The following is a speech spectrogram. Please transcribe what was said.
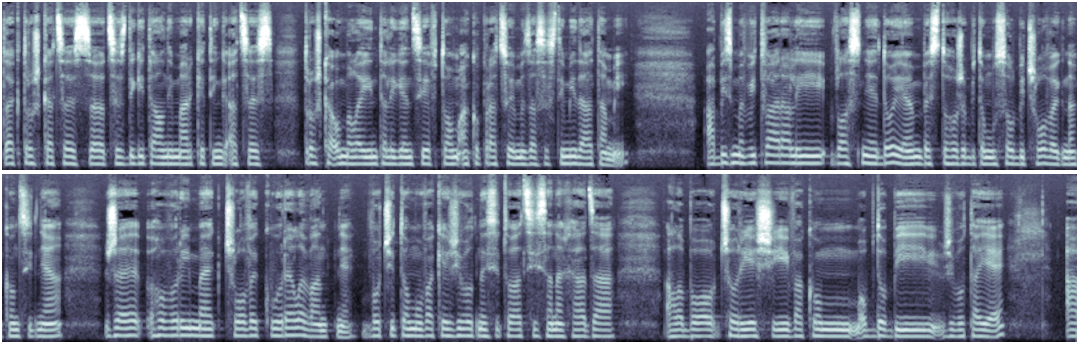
tak troška cez, cez digitálny marketing a cez troška umelej inteligencie v tom, ako pracujeme zase s tými dátami aby sme vytvárali vlastne dojem, bez toho, že by to musel byť človek na konci dňa, že hovoríme k človeku relevantne voči tomu, v akej životnej situácii sa nachádza, alebo čo rieši, v akom období života je. A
